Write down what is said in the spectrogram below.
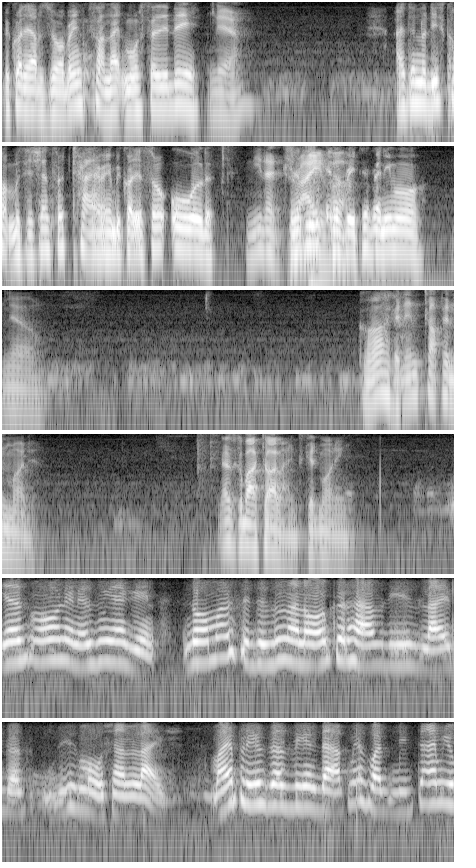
because they're absorbing sunlight most of the day. Yeah. I don't know. These compositions so tiring because they're so old. Need a They're not driver. innovative anymore. No. God. Been in top in mud. Let's go back to our lines. Good morning. Yes, morning, it's me again. Normal citizen and all could have these lights, that- these motion lights. My place just be in darkness, but the time you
